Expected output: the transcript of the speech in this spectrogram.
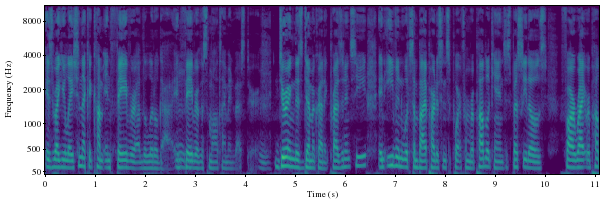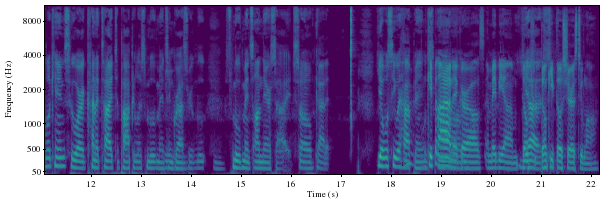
is regulation that could come in favor of the little guy, in mm-hmm. favor of the small time investor mm. during this Democratic presidency. And even with some bipartisan support from Republicans, especially those far right Republicans who are kind of tied to populist movements and mm-hmm. grassroots mo- movements on their side. So Got it. Yeah, we'll see what happens. Well, keep an eye on it, Um, girls, and maybe um don't yes. keep, don't keep those shares too long.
